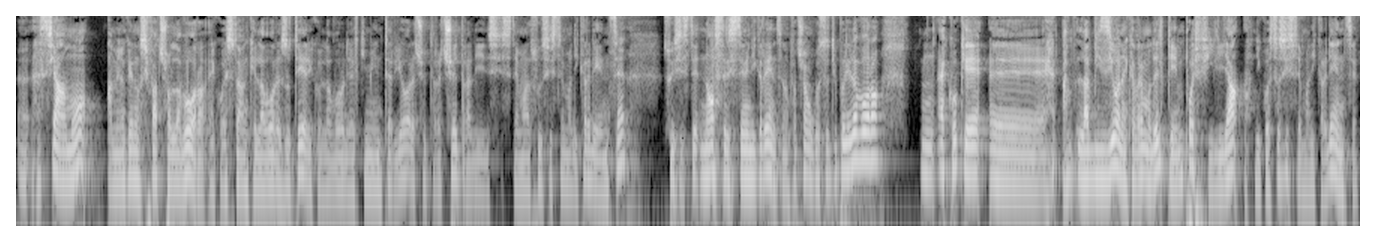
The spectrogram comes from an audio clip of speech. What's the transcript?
eh, siamo, a meno che non si faccia un lavoro, e questo è anche il lavoro esoterico, il lavoro di alchimia interiore, eccetera, eccetera, di sistema, sul sistema di credenze, sui sistemi, nostri sistemi di credenze, non facciamo questo tipo di lavoro, mh, mm, ecco che eh, la visione che avremo del tempo è figlia di questo sistema di credenze.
